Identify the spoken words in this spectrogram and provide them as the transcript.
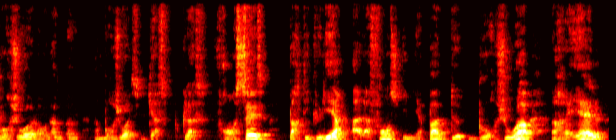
bourgeois, alors un, bourgeois, c'est une classe, française particulière à la France. Il n'y a pas de bourgeois réel.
